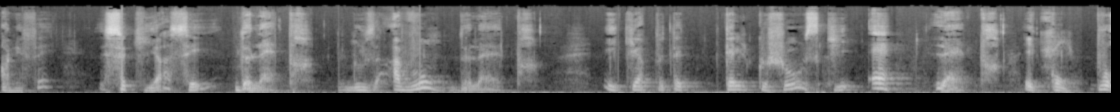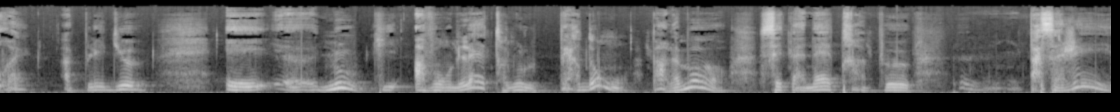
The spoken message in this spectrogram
En effet, ce qu'il y a, c'est de l'être. Nous avons de l'être. Et qu'il y a peut-être quelque chose qui est l'être et qu'on pourrait appeler Dieu. Et euh, nous qui avons de l'être, nous le perdons par la mort. C'est un être un peu passager.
